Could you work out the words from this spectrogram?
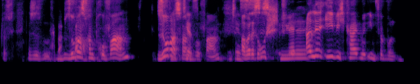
Das, das ist aber, sowas von profan. Sowas von profan. aber das so ist für alle Ewigkeit mit ihm verbunden.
